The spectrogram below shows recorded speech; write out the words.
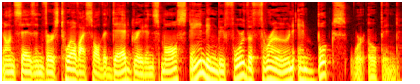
John says in verse 12, I saw the dead, great and small, standing before the throne, and books were opened.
